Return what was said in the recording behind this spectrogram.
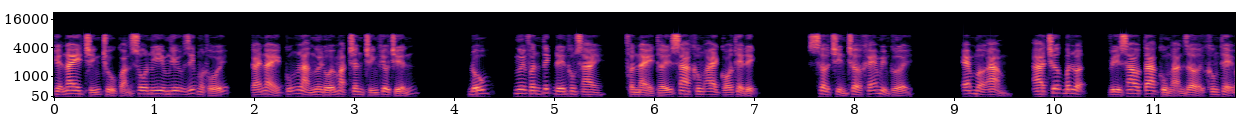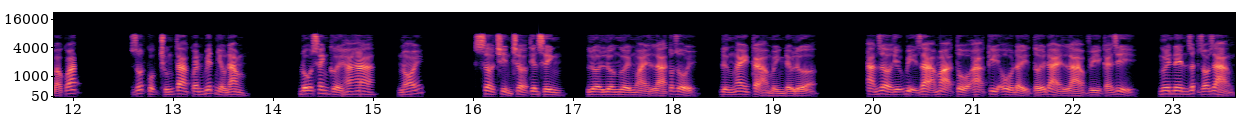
hiện nay chính chủ quản sony music một khối, cái này cũng là ngươi đối mặt chân chính khiêu chiến đỗ, ngươi phân tích đến không sai, phần này thấy xa không ai có thể địch. Sợ chỉnh chờ khẽ mỉm cười. Em mờ ảm, a trước bất luận, vì sao ta cùng hạn dở không thể báo quát? Rốt cuộc chúng ta quen biết nhiều năm. Đỗ xanh cười ha ha, nói. Sợ chỉnh chờ tiên sinh, lừa lừa người ngoài là tốt rồi, đừng ngay cả mình đều lừa. Hạn giờ hữu bị dạ mạ tổ ạ kỳ ô đẩy tới đài là vì cái gì, ngươi nên rất rõ ràng.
